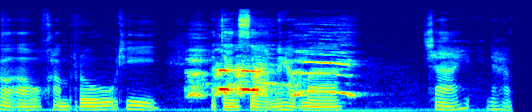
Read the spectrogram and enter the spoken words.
ก็เอาความรู้ที่ อาจารย์สอนนะครับมาใช้นะครับ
